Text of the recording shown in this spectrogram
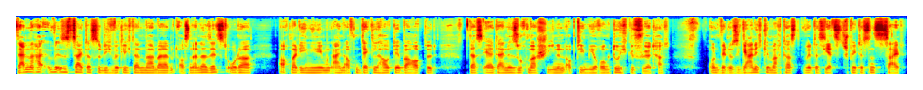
dann ist es Zeit, dass du dich wirklich dann mal damit auseinandersetzt oder auch mal denjenigen einen auf den Deckel haut, der behauptet, dass er deine Suchmaschinenoptimierung durchgeführt hat. Und wenn du sie gar nicht gemacht hast, wird es jetzt spätestens Zeit,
